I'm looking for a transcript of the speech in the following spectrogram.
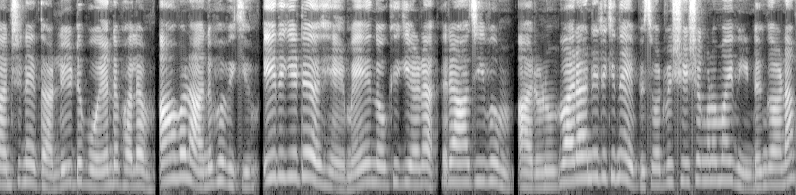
മനുഷ്യനെ തള്ളിയിട്ട് പോയതിന്റെ ഫലം അവൾ അനുഭവിക്കും. ഇത് കേട്ട് ഹേമയെ നോക്കുകയാണ് രാജീവും അരുണും വരാനിരിക്കുന്ന എപ്പിസോഡ് വിശേഷങ്ങളുമായി വീണ്ടും കാണാം.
